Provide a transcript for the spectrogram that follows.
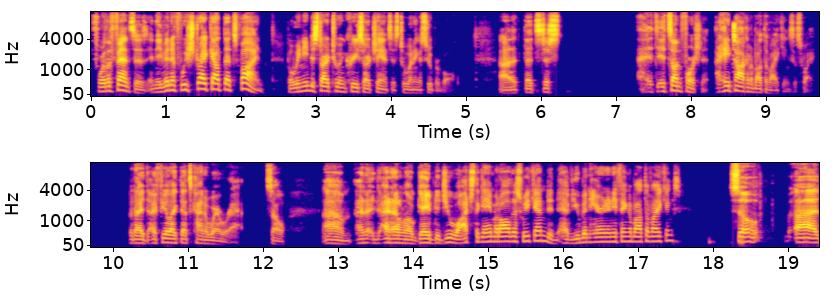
for the fences. And even if we strike out, that's fine. But we need to start to increase our chances to winning a Super Bowl. Uh, that's just, it, it's unfortunate. I hate talking about the Vikings this way, but I, I feel like that's kind of where we're at. So um, and I, I don't know, Gabe, did you watch the game at all this weekend? Did have you been hearing anything about the Vikings? So, uh,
